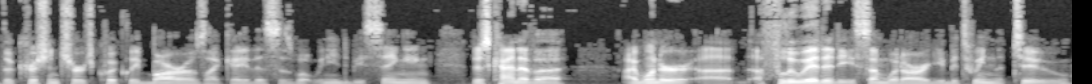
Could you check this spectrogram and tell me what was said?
the christian church quickly borrows like hey this is what we need to be singing there's kind of a i wonder uh, a fluidity some would argue between the two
